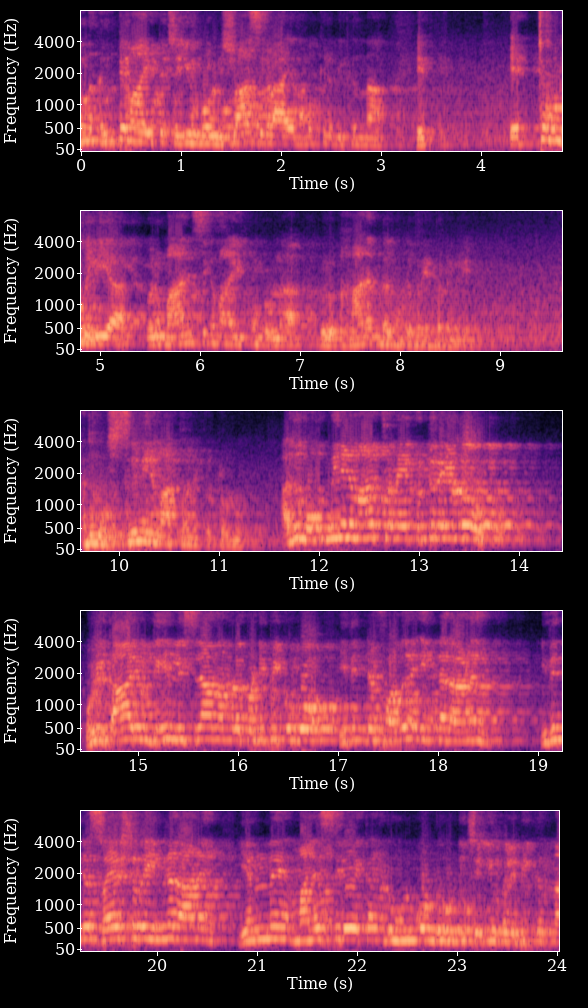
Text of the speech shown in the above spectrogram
ഒന്ന് കൃത്യമായിട്ട് ചെയ്യുമ്പോൾ വിശ്വാസികളായ നമുക്ക് ലഭിക്കുന്ന ഏറ്റവും വലിയ ഒരു മാനസികമായി കൊണ്ടുള്ള ഒരു ആനന്ദം കൊണ്ട് പ്രിയപ്പെട്ടവരെ അത് മുസ്ലിമിന് മാത്രമേ കിട്ടുള്ളൂ. അത് മുഅ്മിനിന് മാത്രമേ കിട്ടുകയുള്ളൂ. ഒരു കാര്യം ദീൻ ഇസ്ലാം നമ്മളെ പഠിപ്പിക്കുമ്പോ ഇതിന്റെ ഫضل ഇന്നതാണ് ഇതിന്റെ ശ്രേഷ്ഠത ഇന്നതാണ് എന്ന് മനസ്സിലേക്ക് അങ്ങോട്ട് ഉൾക്കൊണ്ടുകൊണ്ട് ചെയ്യുമ്പോൾ ലഭിക്കുന്ന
